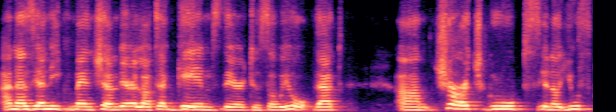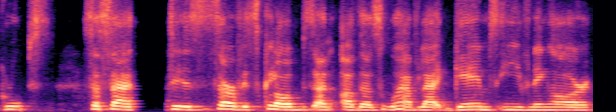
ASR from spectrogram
And as Yaniek mentioned, there are a lot of games there too. So we hope that um, church groups, you know, youth groups, societies, service clubs, and others who have like games evening or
